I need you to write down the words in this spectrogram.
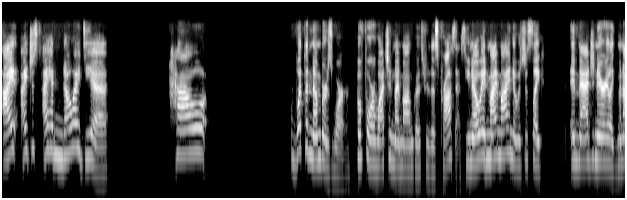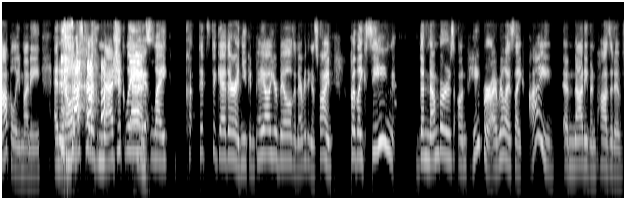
I I just I had no idea how what the numbers were before watching my mom go through this process. You know, in my mind, it was just like imaginary, like monopoly money, and it all just kind of magically Yes. like fits together, and you can pay all your bills, and everything is fine. But like seeing the numbers on paper, I realized like I am not even positive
